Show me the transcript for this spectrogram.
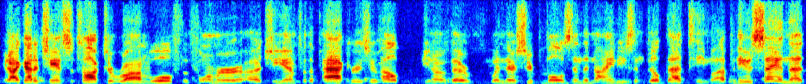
you know, I got a chance to talk to Ron Wolf, the former uh, GM for the Packers, who helped you know their win their Super Bowls in the '90s and built that team up. And he was saying that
